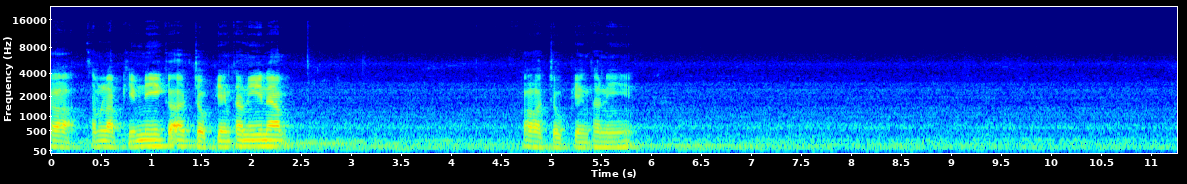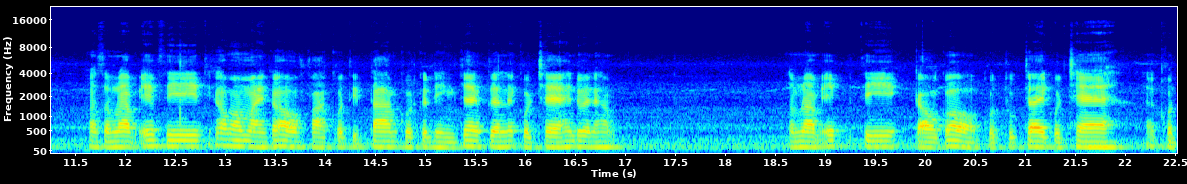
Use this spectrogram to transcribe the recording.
ก็สำหรับคลิปนี้ก็จบเพียงเท่านี้นะครับ ก็จบเพียงเท่านี้ก็สำหรับ FC ที่เข้ามาใหม่ก็ฝากกดติดตามกดกระดิ่งแจ้งเตือนและกดแชร์ให้ด้วยนะครับสำหรับ FC เก่าก็กดถูกใจกดแชร์และกด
